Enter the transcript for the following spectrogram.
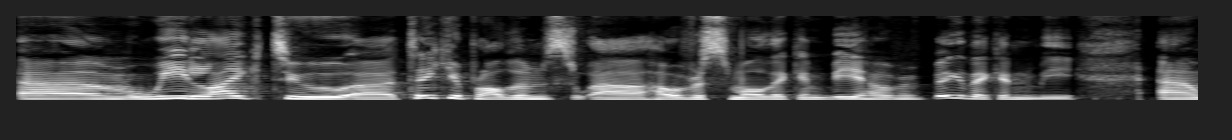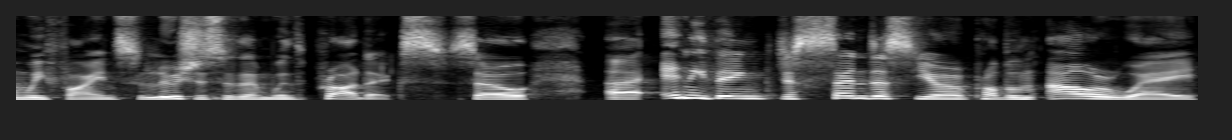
Um, we like to uh, take your problems, uh, however small they can be, however big they can be, and we find solutions to them with products. So uh, anything, just send us your problem our way,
